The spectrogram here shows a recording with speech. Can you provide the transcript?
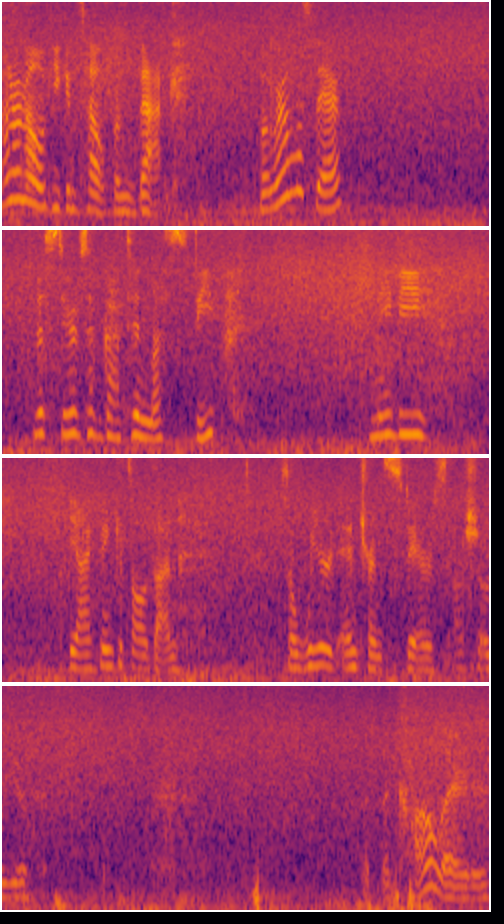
I don't know if you can tell from the back, but we're almost there. The stairs have gotten less steep. Maybe, yeah, I think it's all done. A weird entrance stairs, I'll show you. But the colors.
